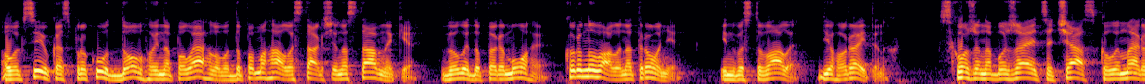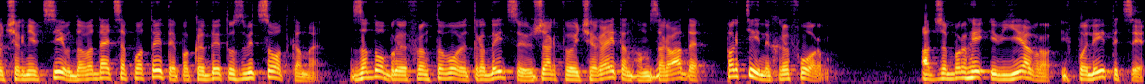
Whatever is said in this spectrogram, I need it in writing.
Олексію Каспруку довго і наполегливо допомагали старші наставники, вели до перемоги, коронували на троні, інвестували в його рейтинг. Схоже, наближається час, коли меру Чернівців доведеться платити по кредиту з відсотками за доброю фронтовою традицією, жертвуючи рейтингом заради партійних реформ. Адже борги і в євро, і в політиці,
